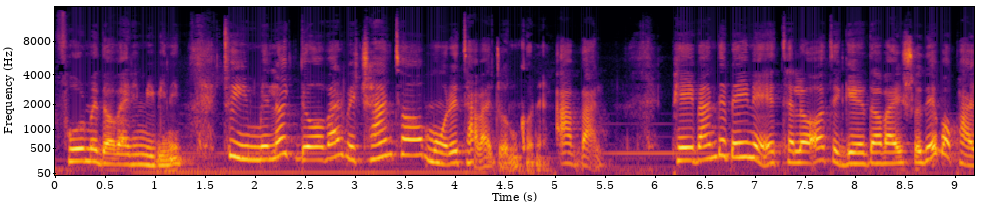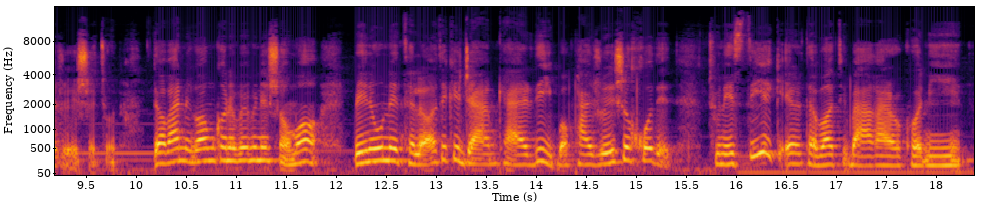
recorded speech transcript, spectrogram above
فرم داوری می‌بینید. تو این ملاک داور به چند تا مورد توجه می‌کنه. اول پیوند بین اطلاعات گردآوری شده با پژوهشتون. داور نگاه می‌کنه ببینه شما بین اون اطلاعاتی که جمع کردی با پژوهش خودت تونستی یک ارتباطی برقرار کنی؟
